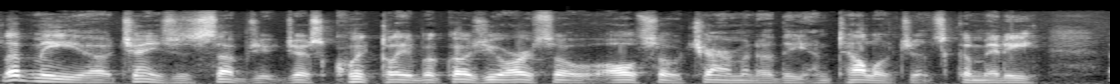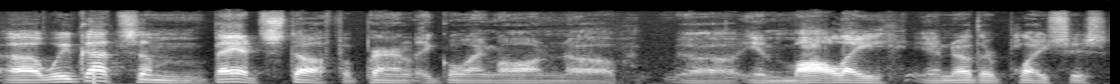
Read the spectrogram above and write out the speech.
Let me uh, change the subject just quickly because you are so also chairman of the Intelligence Committee. Uh, we've got some bad stuff apparently going on uh, uh in Mali and other places.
